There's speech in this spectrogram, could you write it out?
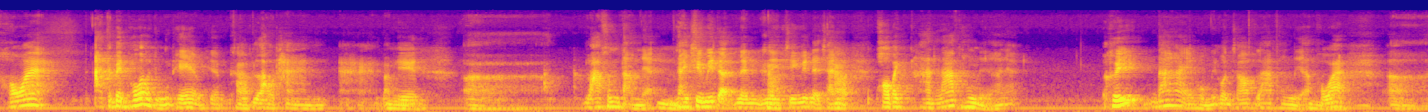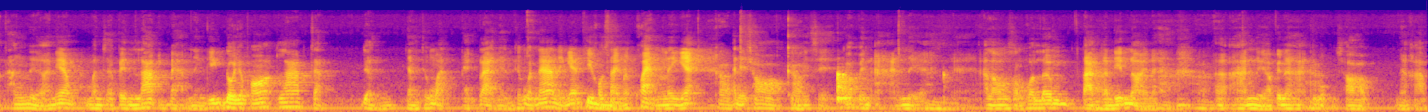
เพราะว่าอาจจะเป็นเพราะว่าเราอยู่กรุงเทพครับ เราทานอาหารประเภทเอ่อลาบส้มตำเนี่ยอืมในชีวิตอะในครัในบชีวิตเนี่ยฉันครับพอไปทานลาบทางเหนือเนี่ยเฮ้ยได้ผมเป็นคนชอบลาบทางเหนืออืมเพราะว่าเอ่อทางเหนือเนี่ยมันจะเป็นลาบอีกแบบหนึ่งที่โดยเฉพาะลาบจาก อย่างอย่างจังหวัดแปลกๆอย่างจังหวัดน่านอย่างเงี้ยที่เขาใส่มะแขวนอะไรเงี้ยครับอันนี้ชอบครับพิเศษก็เป็นอาหารเหนืออะเราสองคนเริ่มต่างกันนิดหน่อยนะอ่าอ่าเอ่ออาหารเหนือเป็นอาหารที่ผมชอบนะครับ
